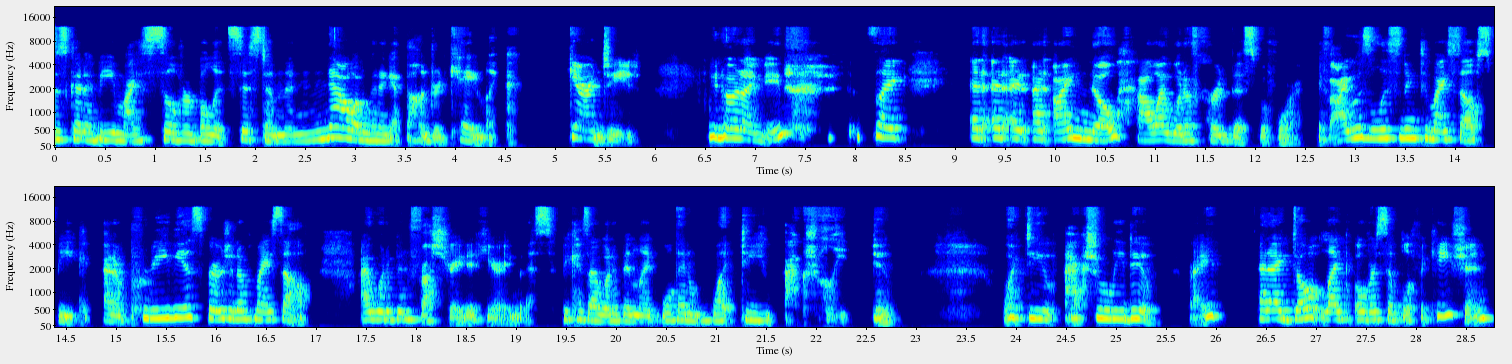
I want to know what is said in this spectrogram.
is going to be my silver bullet system. Then now I'm going to get the 100K, like guaranteed. You know what I mean? it's like and, and and and I know how I would have heard this before. If I was listening to myself speak at a previous version of myself, I would have been frustrated hearing this because I would have been like, well, then what do you actually do? What do you actually do? Right. And I don't like oversimplification.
